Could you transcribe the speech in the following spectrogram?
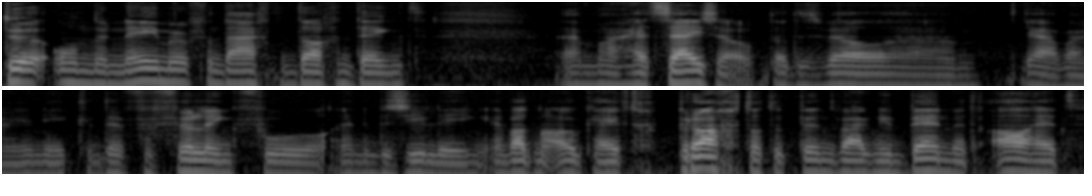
de ondernemer vandaag de dag denkt. Uh, maar het zij zo. Dat is wel uh, ja, waarin ik de vervulling voel en de bezieling. En wat me ook heeft gebracht tot het punt waar ik nu ben met al het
